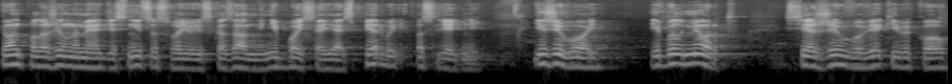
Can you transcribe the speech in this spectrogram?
И он положил на меня десницу свою и сказал мне, не бойся, я есть первый и последний, и живой, и был мертв, все жив во веки веков.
